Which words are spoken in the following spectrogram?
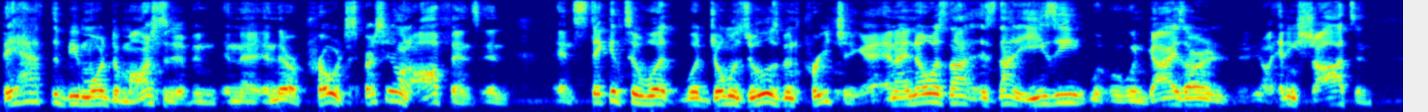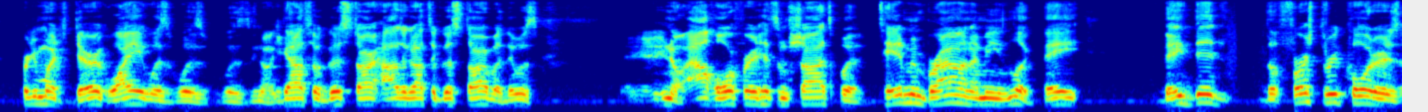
they have to be more demonstrative in in, in their approach, especially on offense and and sticking to what what Joe Mazzulla has been preaching. And I know it's not it's not easy when guys aren't you know hitting shots and pretty much Derrick White was was was you know he got off to a good start. Hauser got off to a good start, but there was you know Al Horford hit some shots, but Tatum and Brown. I mean, look they they did the first three quarters.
